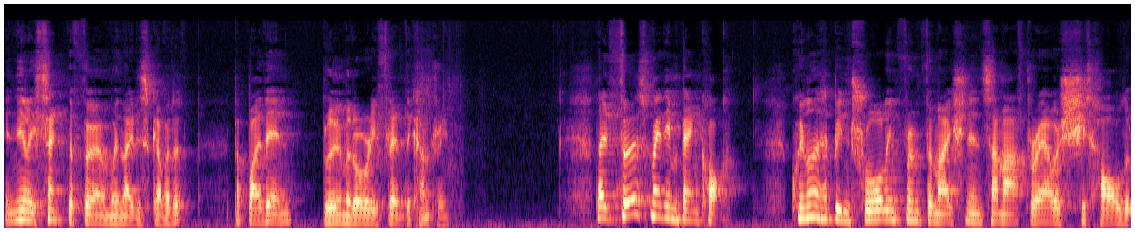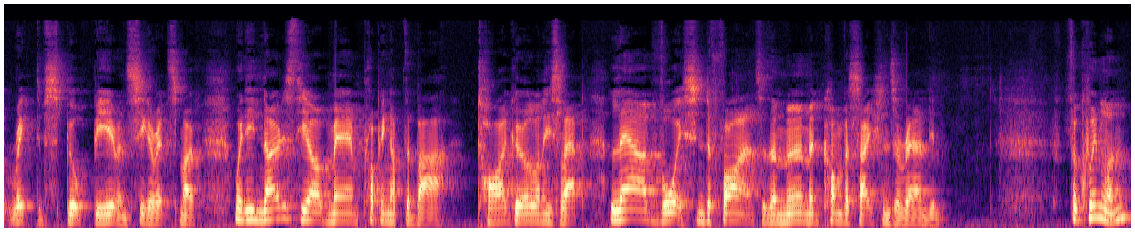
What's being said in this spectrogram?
It nearly sank the firm when they discovered it, but by then Bloom had already fled the country. They'd first met in Bangkok. Quinlan had been trawling for information in some after hours shithole that reeked of spilt beer and cigarette smoke when he noticed the old man propping up the bar, Thai girl on his lap, loud voice in defiance of the murmured conversations around him. For Quinlan,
